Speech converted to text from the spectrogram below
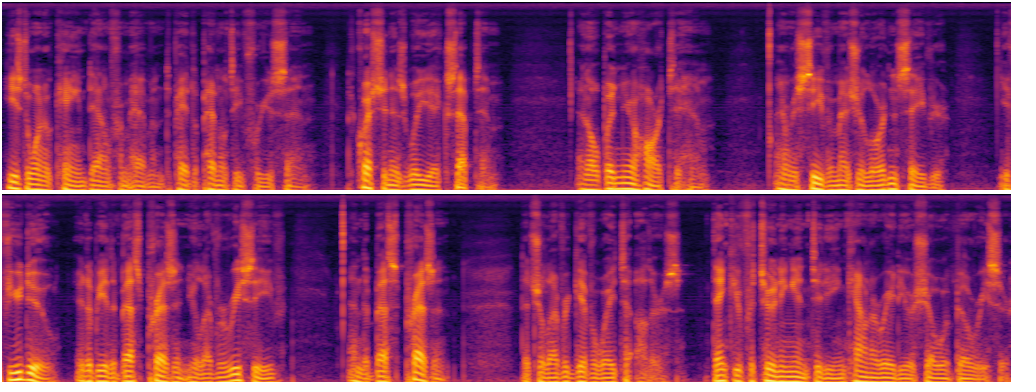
He's the one who came down from heaven to pay the penalty for your sin. The question is, will you accept him and open your heart to him and receive him as your Lord and Savior? If you do, it'll be the best present you'll ever receive and the best present that you'll ever give away to others. Thank you for tuning in to the Encounter Radio Show with Bill Reeser.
